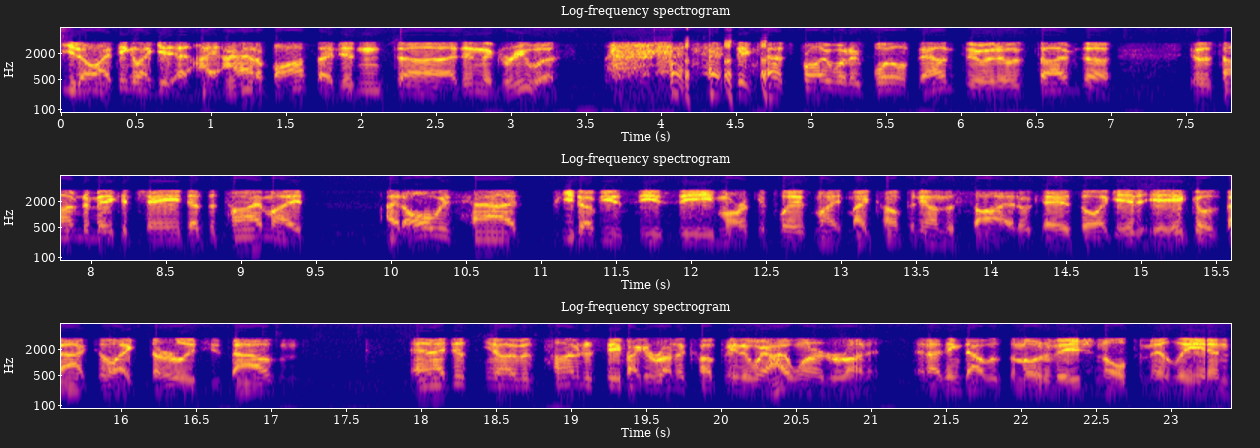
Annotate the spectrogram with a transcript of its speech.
you know, I think like it, I, I had a boss I didn't, uh, I didn't agree with. I think that's probably what it boiled down to. And it was time to, it was time to make a change. At the time, I'd, I'd always had PWCC Marketplace, my, my company on the side. Okay, so like it, it goes back to like the early 2000s and I just, you know, it was time to see if I could run a company the way I wanted to run it. And I think that was the motivation ultimately. And,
